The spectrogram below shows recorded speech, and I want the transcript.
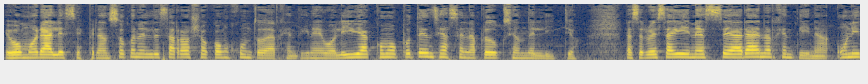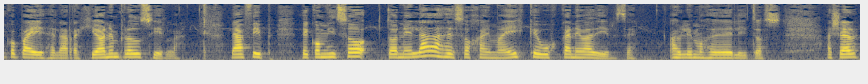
Evo Morales se esperanzó con el desarrollo conjunto de Argentina y Bolivia como potencias en la producción del litio. La cerveza Guinness se hará en Argentina, único país de la región en producirla. La AFIP decomisó toneladas de soja y maíz que buscan evadirse. Hablemos de delitos. Ayer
